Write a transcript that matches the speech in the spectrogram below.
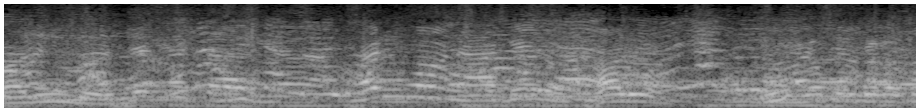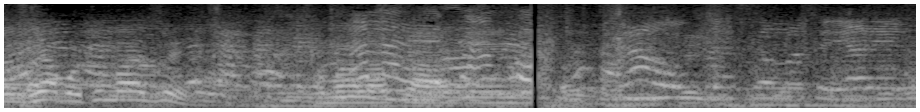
Balinde aliwa yabo tumaze. Omalako vamos a sellar esto.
